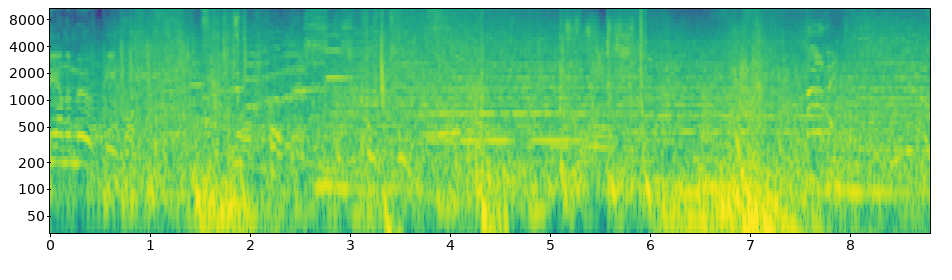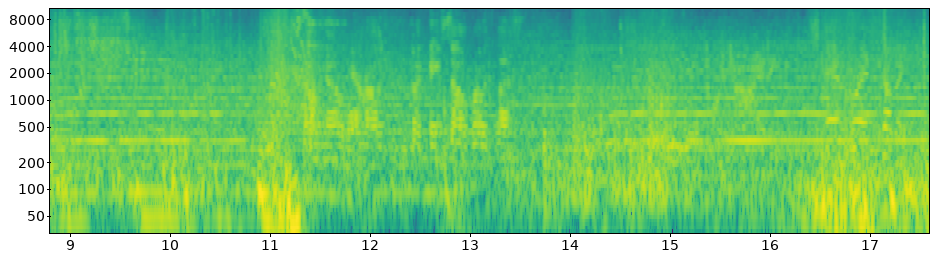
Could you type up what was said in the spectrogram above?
Be on the move, people. No, no heroes could be so ruthless. Scan for incoming!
